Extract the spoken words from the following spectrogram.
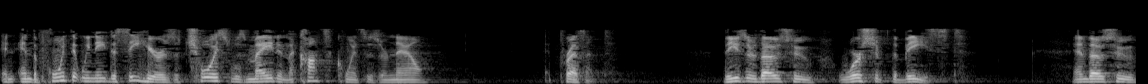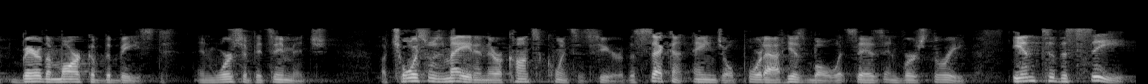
And, and the point that we need to see here is a choice was made and the consequences are now present. These are those who worship the beast and those who bear the mark of the beast and worship its image. A choice was made and there are consequences here. The second angel poured out his bowl, it says in verse 3, into the sea.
